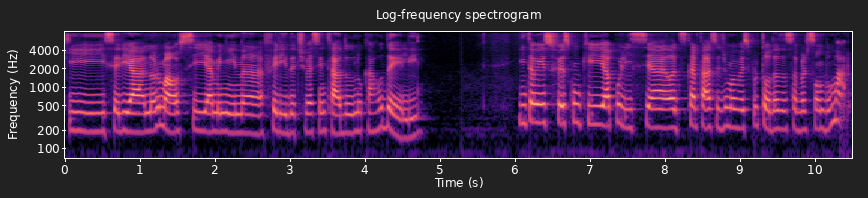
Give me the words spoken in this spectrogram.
que seria normal se a menina ferida tivesse entrado no carro dele. Então isso fez com que a polícia ela descartasse de uma vez por todas essa versão do Mark.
